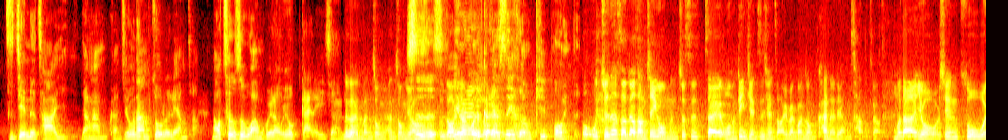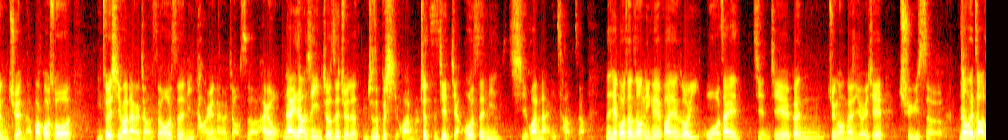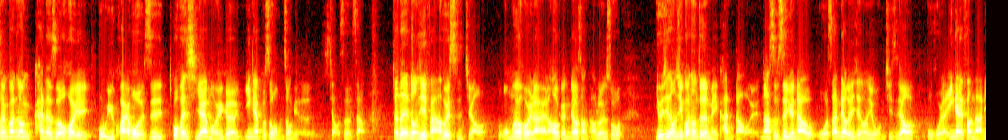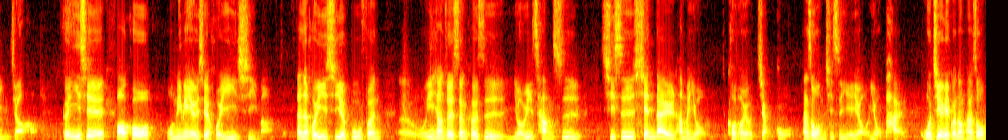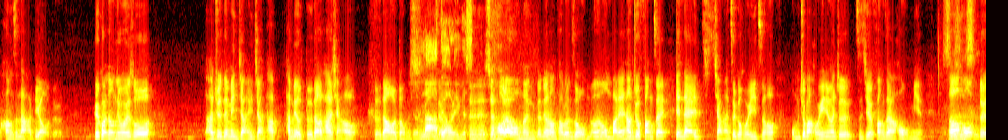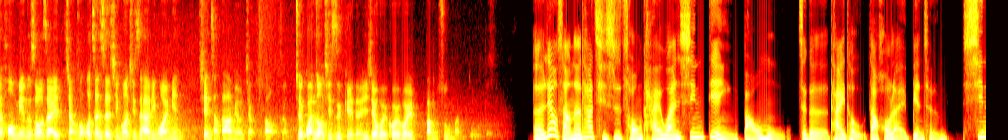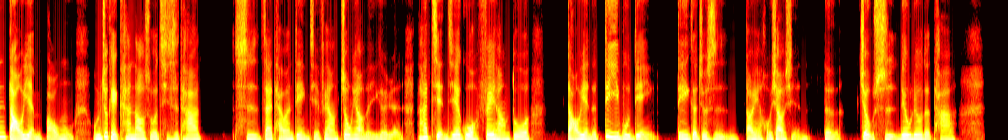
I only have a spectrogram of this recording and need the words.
之间的差异，让他们看。结果他们做了两场。然后测试完回来，我又改了一下，那个很蛮重要，很重要。是是是，因为那个可能是一种 key point。我我觉得那时候廖场建议我们就是在我们定剪之前找一般观众看了两场这样。我们当然有先做问卷啊，包括说你最喜欢哪个角色，或者是你讨厌哪个角色，还有哪一场戏你就是觉得你就是不喜欢，就直接讲，或者是你喜欢哪一场这样。那些过程中你可以发现说我在剪接跟俊宏的有一些取舍。那会造成观众看的时候会不愉快，或者是过分喜爱某一个应该不是我们重点的角色上，像那些东西反而会失焦。我们会回来，然后跟廖场讨论说，有些东西观众真的没看到，哎，那是不是原来我删掉的一些东西，我们其实要补回来，应该放哪里比较好？跟一些包括我们里面有一些回忆戏嘛，但是回忆戏的部分，呃，我印象最深刻是有一场是，其实现代人他们有口头有讲过，但是我们其实也有有拍。我记得给观众看的时候，我好像是拿掉的，所以观众就会说，他觉得那边讲一讲，他他没有得到他想要得到的东西，落掉了一个。对对，所以后来我们跟廖场讨论之后，我们我们把那场就放在现在讲了这个回忆之后，我们就把回忆那段就直接放在后面，然后对后面的时候再讲说，哦，真实的情况其实还有另外一面，现场大家没有讲到这样，所以观众其实给的一些回馈会帮助蛮多的。呃，廖赏呢，他其实从台湾新电影保姆这个 title 到后来变成新导演保姆，我们就可以看到说，其实他是在台湾电影界非常重要的一个人。那他剪接过非常多导演的第一部电影，第一个就是导演侯孝贤的《就是溜溜的他》，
